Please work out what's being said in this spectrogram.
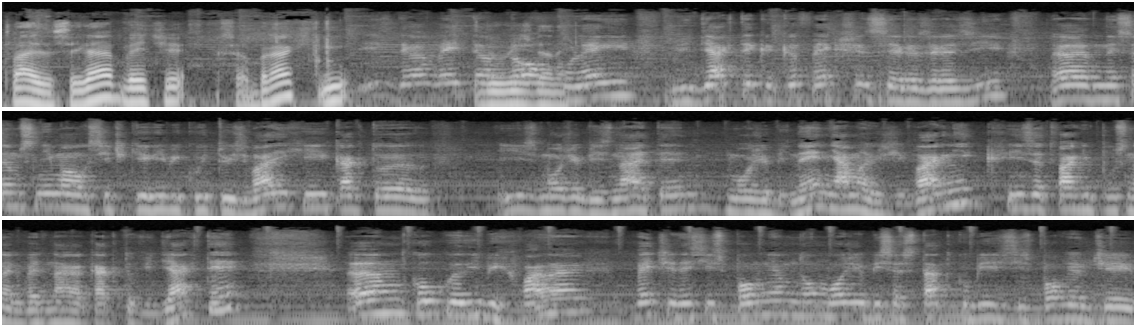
Това е за сега, вече събрах и И здравейте Довиждане. колеги! Видяхте какъв екшен се разрази. Не съм снимал всички риби, които извадих и както и може би знаете, може би не, нямах живарник и затова ги пуснах веднага, както видяхте. Колко риби хванах, вече не си спомням, но може би с татко би си спомням, че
